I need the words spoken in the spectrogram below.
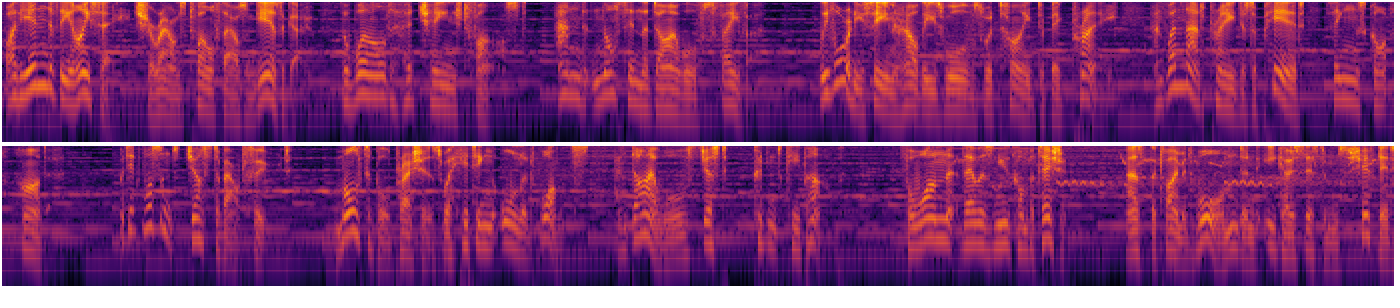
By the end of the Ice Age, around 12,000 years ago, the world had changed fast, and not in the direwolf's favour. We've already seen how these wolves were tied to big prey, and when that prey disappeared, things got harder. But it wasn't just about food. Multiple pressures were hitting all at once, and direwolves just couldn't keep up. For one, there was new competition. As the climate warmed and ecosystems shifted,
